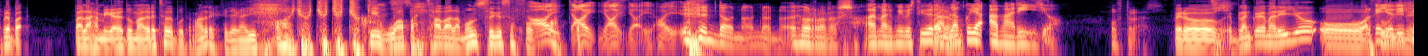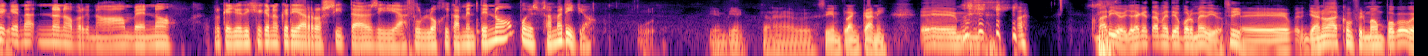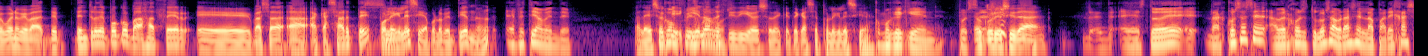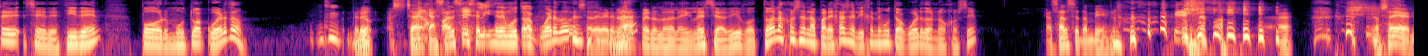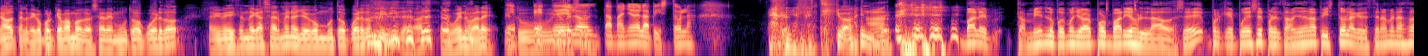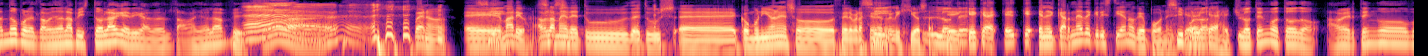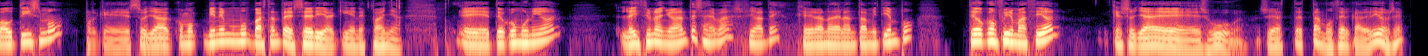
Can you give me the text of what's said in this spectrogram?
Para las amigas de tu madre está de puta madre, que llegan allí. ¡Ay, yo, yo, yo, yo, qué guapa estaba la Monse en esa foto! Ay, ay, ay, ay, ay. No, no, no, no, es horroroso. Además, mi vestido era blanco y amarillo. Ostras. Pero, ¿blanco y amarillo o Porque azul yo y dije negro? que na- no, no, porque no, hombre, no. Porque yo dije que no quería rositas y azul, lógicamente no, pues amarillo. Bien, bien. Sí, en plan cani. Eh, ah, Mario, ya que te has metido por medio, eh, ya nos has confirmado un poco que, bueno, que va- de- dentro de poco vas a hacer, eh, vas a, a- a casarte por la iglesia, por lo que entiendo, ¿no? Efectivamente. Vale, eso, ¿qui- ¿quién lo ha decidido eso de que te cases por la iglesia? ¿Cómo que quién? Pues Tengo eh, curiosidad. Esto es, las cosas, en- a ver, José, tú lo sabrás, en la pareja se, se deciden por mutuo acuerdo. Pero, No. o sea, ¿casarse se elige de mutuo acuerdo? O sea, ¿de verdad? No, pero lo de la iglesia, digo. Todas las cosas en la pareja se eligen de mutuo acuerdo, ¿no, José? Casarse también. Ah, No sé, no, te lo digo porque vamos, o sea, de mutuo acuerdo, a mí me dicen de casarme, no yo con mutuo acuerdo en mi vida, ¿vale? Pero bueno, vale. tú, Depende del tamaño de la pistola. Efectivamente. Ah, vale, también lo podemos llevar por varios lados, ¿eh? Porque puede ser por el tamaño de la pistola que te estén amenazando, por el tamaño de la pistola que digas el tamaño de la pistola, ¿eh? Bueno, eh, Sí, Mario, háblame sí. de, tu, de tus eh, comuniones o celebraciones Sí, religiosas. lo ¿Qué- te- qué- qué- qué- en el carnet de cristiano qué pone? Sí, ¿Qué, pues lo, qué has hecho? lo tengo todo. A ver, tengo bautismo, porque eso ya como viene bastante de serie aquí en España. Eh, tengo comunión, la hice un año antes, además, fíjate, que era un adelantado a mi tiempo. Tengo confirmación, que eso ya es, uh, eso ya está, muy cerca de Dios, ¿eh?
